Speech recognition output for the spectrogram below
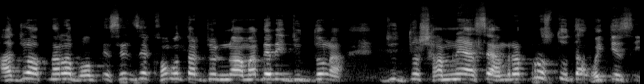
আজও আপনারা বলতেছেন যে ক্ষমতার জন্য আমাদের এই যুদ্ধ না, যুদ্ধ সামনে আছে, আমরা প্রস্তুত হইতেছি।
